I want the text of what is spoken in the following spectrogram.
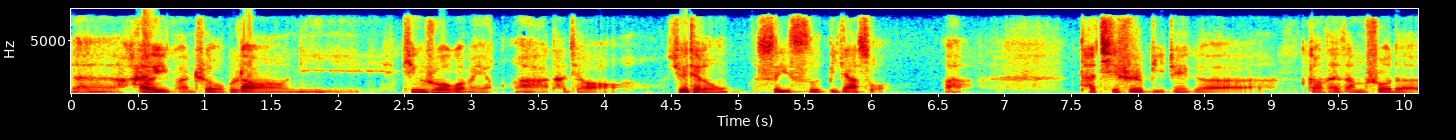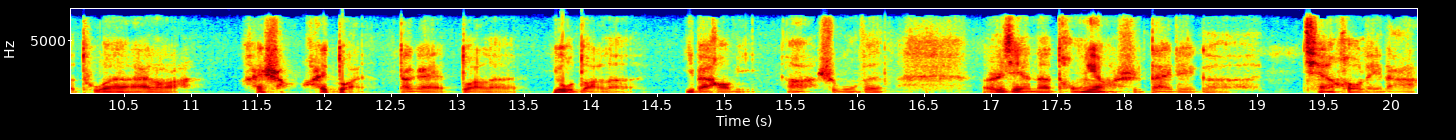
呃，还有一款车，我不知道你听说过没有啊？它叫。雪铁龙 C4 毕加索啊，它其实比这个刚才咱们说的途安 L 啊还少，还短，大概短了又短了一百毫米啊，十公分，而且呢，同样是带这个前后雷达，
